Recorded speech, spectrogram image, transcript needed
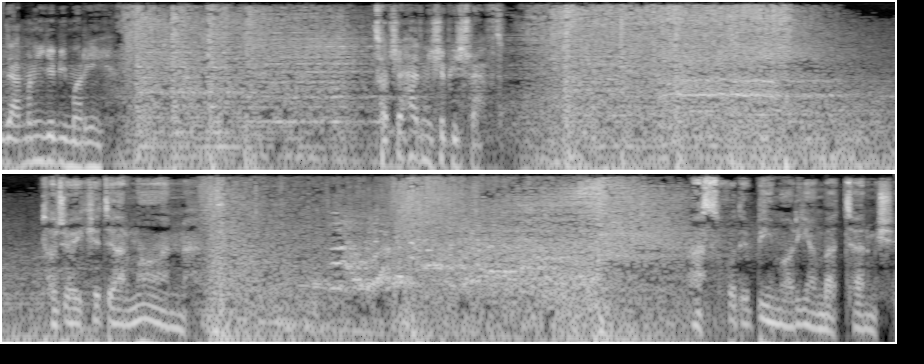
برای درمان یه بیماری. تا چه حد میشه پیش رفت؟ تا جایی که درمان. از خود بیماری هم بدتر میشه.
